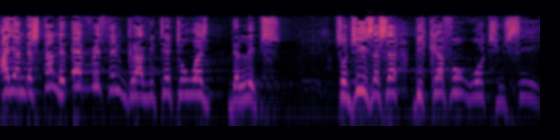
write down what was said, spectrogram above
I understand that everything gravitates towards the lips. So Jesus said, Be careful what you say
